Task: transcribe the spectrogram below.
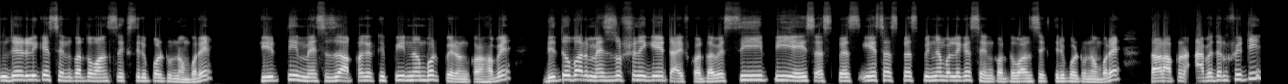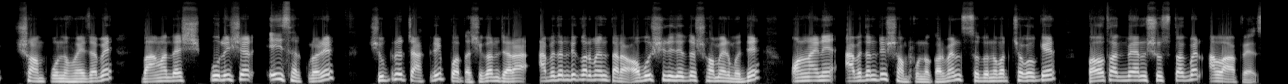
ইউজার লিখে সেন্ড করতে ওয়ান সিক্স ট্রিপল টু নম্বরে। ফিরতি মেসেজে আপনাকে একটি পিন নম্বর প্রেরণ করা হবে। দ্বিতীয়বার মেসেজ অপশনে গিয়ে টাইপ করতে হবে CPH space ES space PIN number লিখে সেন্ড করতে ওয়ান সিক্স ট্রিপল টু নম্বরে। তাহলে আপনার আবেদন ফিটি সম্পূর্ণ হয়ে যাবে। বাংলাদেশ পুলিশের এই সার্কুলারে সুপ্রিয় চাকরি প্রত্যাশীগণ, যারা আবেদনটি করবেন, তারা অবশ্যই নির্ধারিত সময়ের মধ্যে অনলাইনে আবেদনটি সম্পূর্ণ করবেন। সো ধন্যবাদ সকলকে। ভালো থাকবেন, সুস্থ থাকবেন। আল্লাহ হাফেজ।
